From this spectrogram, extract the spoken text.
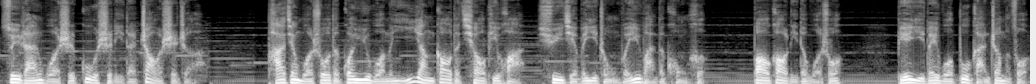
虽然我是故事里的肇事者，他将我说的关于我们一样高的俏皮话曲解为一种委婉的恐吓。报告里的我说：“别以为我不敢这么做，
